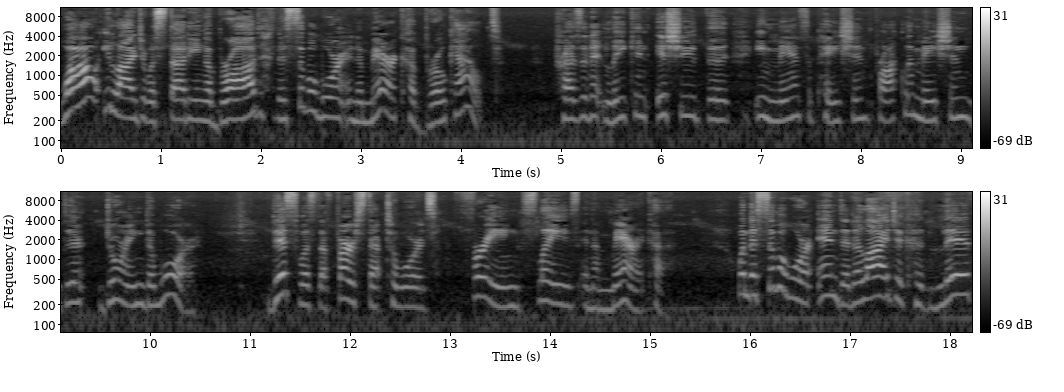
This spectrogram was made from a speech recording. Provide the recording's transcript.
While Elijah was studying abroad, the Civil War in America broke out. President Lincoln issued the Emancipation Proclamation during the war. This was the first step towards freeing slaves in America. When the Civil War ended, Elijah could live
